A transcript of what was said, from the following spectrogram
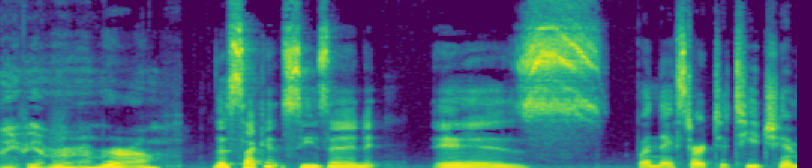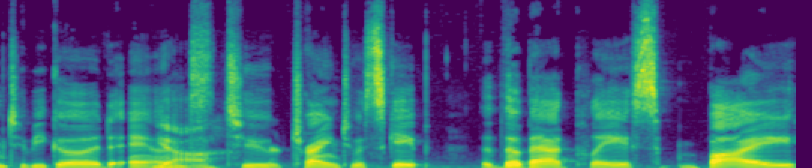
maybe I remember wrong. The second season is when they start to teach him to be good and Yeah. to trying to escape the bad place by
